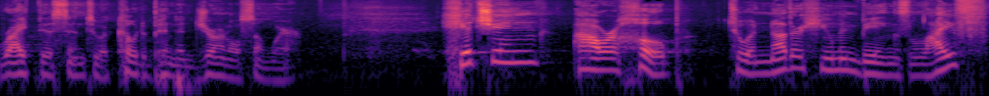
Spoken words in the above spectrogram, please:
write this into a codependent journal somewhere. Hitching our hope to another human being's life,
